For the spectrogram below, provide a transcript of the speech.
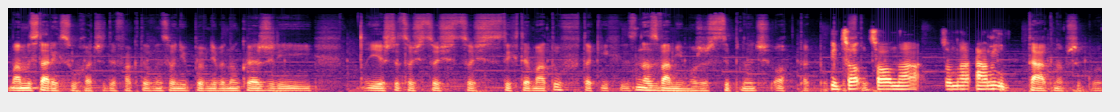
mamy starych słuchaczy de facto, więc oni pewnie będą kojarzyli jeszcze coś, coś, coś z tych tematów, takich z nazwami możesz sypnąć. O, tak po I co, co na, co na AMI? Tak, na przykład.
